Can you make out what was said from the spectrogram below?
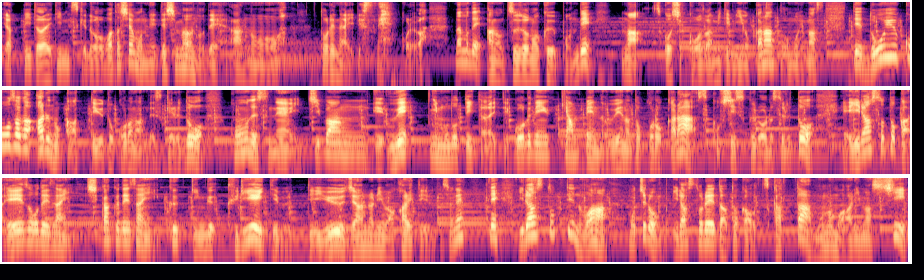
やっていただいていいんですけど、私はもう寝てしまうので、あのー取れないですね、これは。なので、あの、通常のクーポンで、まあ、少し講座を見てみようかなと思います。で、どういう講座があるのかっていうところなんですけれど、このですね、一番上に戻っていただいて、ゴールデンウィークキャンペーンの上のところから少しスクロールすると、イラストとか映像デザイン、視覚デザイン、クッキング、クリエイティブっていうジャンルに分かれているんですよね。で、イラストっていうのは、もちろんイラストレーターとかを使ったたものもありますし、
